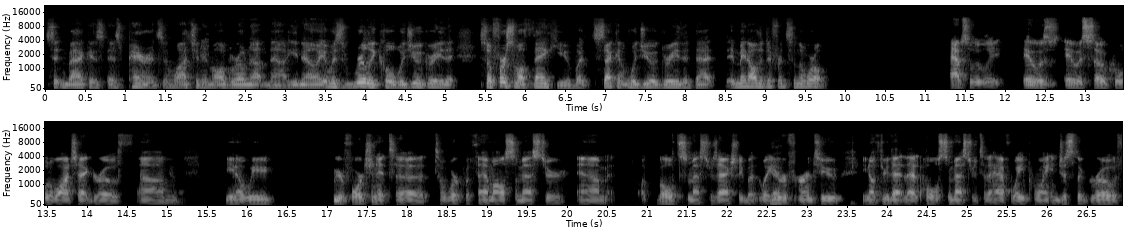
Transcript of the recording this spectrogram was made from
sitting back as as parents and watching him all grown up now you know? It was really cool. Would you agree that so first of all thank you but second would you agree that that it made all the difference in the world Absolutely. It was it was so cool to watch that growth. Um, you know, we we were fortunate to to work with them all semester, um, both semesters actually. But what yeah. you're referring to, you know, through that that whole semester to the halfway point, and just the growth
